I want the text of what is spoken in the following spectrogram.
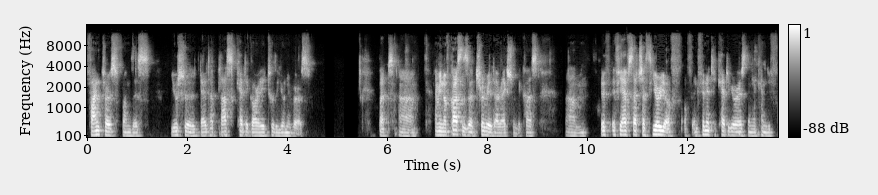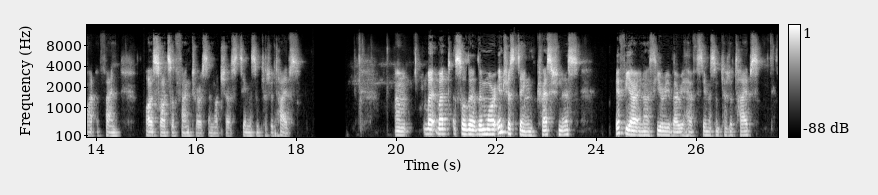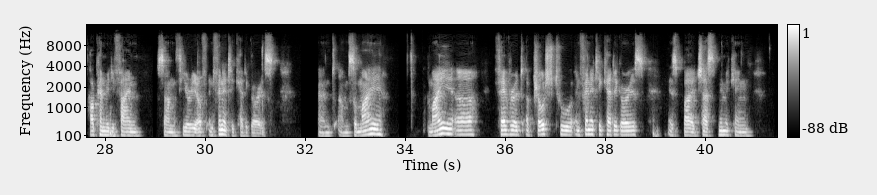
functors from this usual delta plus category to the universe. But uh, I mean, of course, there's a trivial direction because um, if, if you have such a theory of, of infinity categories, then you can define, all sorts of functors and not just semi-simplicial types. Um, but, but so the, the more interesting question is, if we are in a theory where we have semi-simplicial types, how can we define some theory of infinity categories? And um, so my, my uh, favorite approach to infinity categories is by just mimicking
